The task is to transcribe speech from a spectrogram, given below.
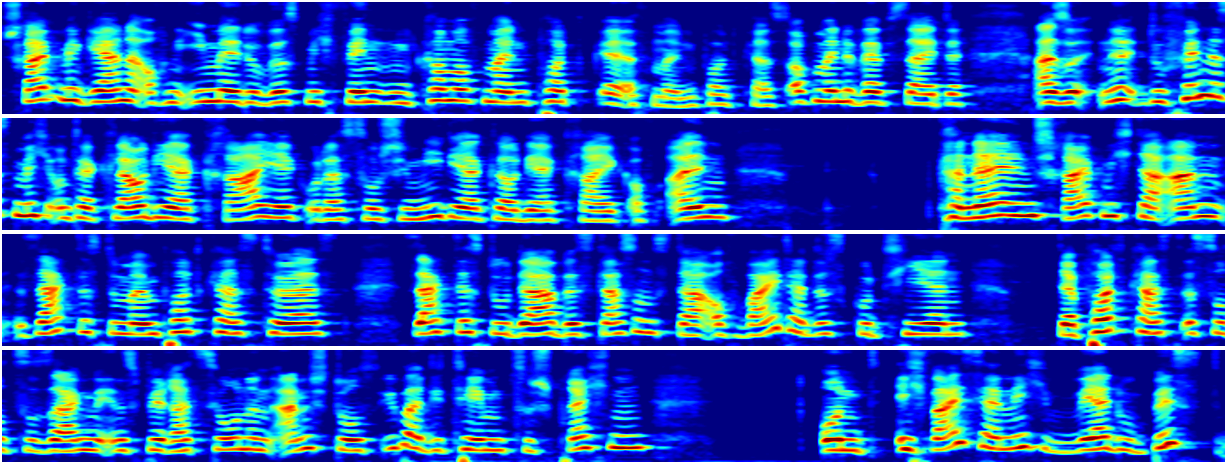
schreib mir gerne auch eine E-Mail. Du wirst mich finden. Komm auf meinen, Pod äh, auf meinen Podcast, auf meine Webseite. Also, ne, du findest mich unter Claudia Krajek oder Social Media Claudia Krajek auf allen Kanälen, schreib mich da an, sag, dass du meinen Podcast hörst, sag, dass du da bist, lass uns da auch weiter diskutieren. Der Podcast ist sozusagen eine Inspiration, ein Anstoß, über die Themen zu sprechen. Und ich weiß ja nicht, wer du bist,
